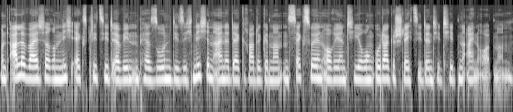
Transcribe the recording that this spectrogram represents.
und alle weiteren nicht explizit erwähnten Personen, die sich nicht in eine der gerade genannten sexuellen Orientierung oder Geschlechtsidentitäten einordnen.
